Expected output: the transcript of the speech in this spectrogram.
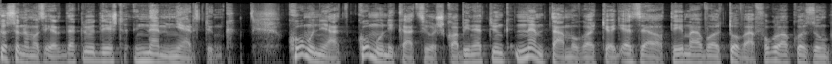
Köszönöm az érdeklődést, nem nyertünk. kommunikációs kabinetünk nem támogatja, hogy ezzel a témával tovább foglalkozzunk,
